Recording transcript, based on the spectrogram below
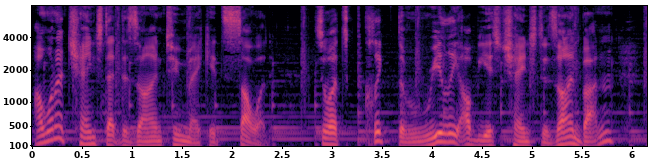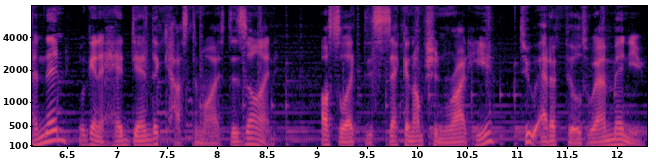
I want to change that design to make it solid. So let's click the really obvious change design button and then we're going to head down to customize design. I'll select this second option right here to add a fill to our menu.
